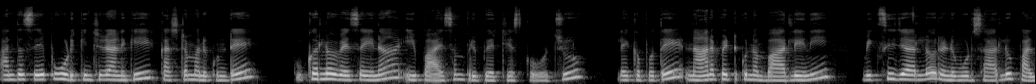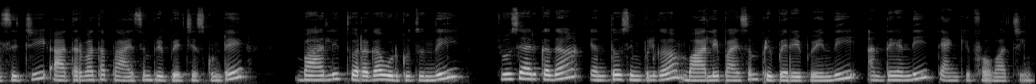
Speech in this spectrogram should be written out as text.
అంతసేపు ఉడికించడానికి కష్టం అనుకుంటే కుక్కర్లో వేసైనా ఈ పాయసం ప్రిపేర్ చేసుకోవచ్చు. లేకపోతే నానపెట్టుకున్న బార్లీని మిక్సీ జార్లో రెండు మూడు సార్లు పల్సిచ్చి ఆ తర్వాత పాయసం ప్రిపేర్ చేసుకుంటే బార్లీ త్వరగా ఉడుకుతుంది. చూశారు కదా ఎంతో సింపుల్గా బార్లీ పాయసం ప్రిపేర్ అయిపోయింది. అంతే అండి. Thank you for watching.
